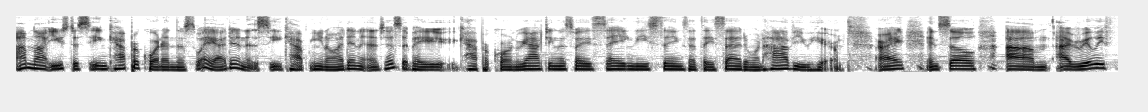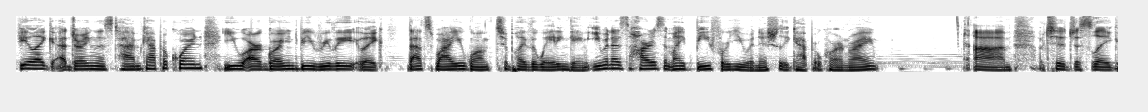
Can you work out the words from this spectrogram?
I'm not used to seeing Capricorn in this way. I didn't see Cap, you know, I didn't anticipate Capricorn reacting this way, saying these things that they said and what have you here. All right. And so um, I really feel like uh, during this time, Capricorn, you are going to be really like, that's why you want to play the waiting game, even as hard as it might be for you initially, Capricorn, right? Um to just like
